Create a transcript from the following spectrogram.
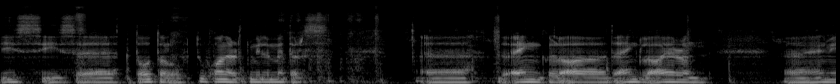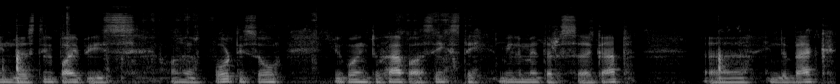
this is a total of 200 millimeters. Uh, the angle uh, the angle iron uh, I mean the steel pipe is 140 so you're going to have a 60 millimeters uh, gap uh, in the back.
